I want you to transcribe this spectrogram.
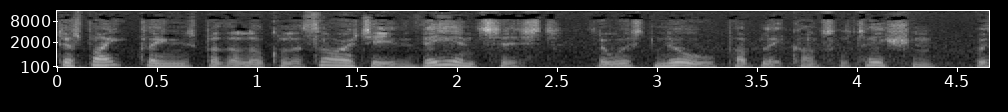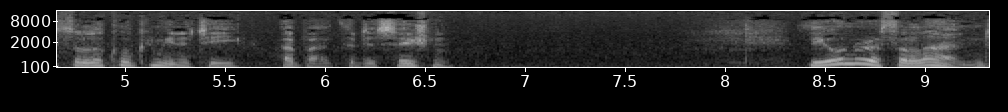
Despite claims by the local authority, they insist there was no public consultation with the local community about the decision. The owner of the land,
